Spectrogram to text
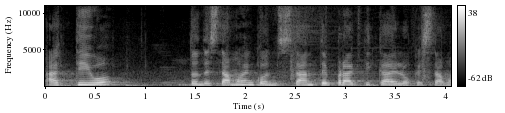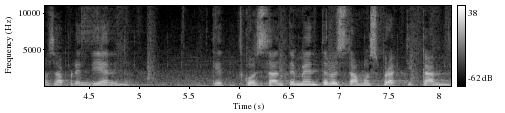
Activo donde estamos en constante práctica de lo que estamos aprendiendo, que constantemente lo estamos practicando.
